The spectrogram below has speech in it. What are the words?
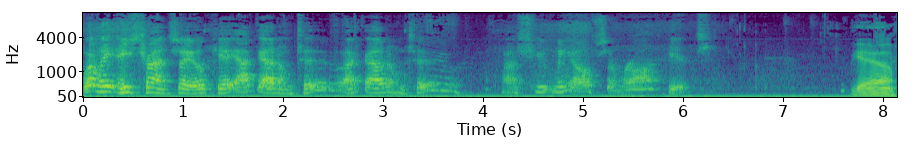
Well, he, he's trying to say, okay, I got them too. I got them too. I shoot me off some rockets. Yeah,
